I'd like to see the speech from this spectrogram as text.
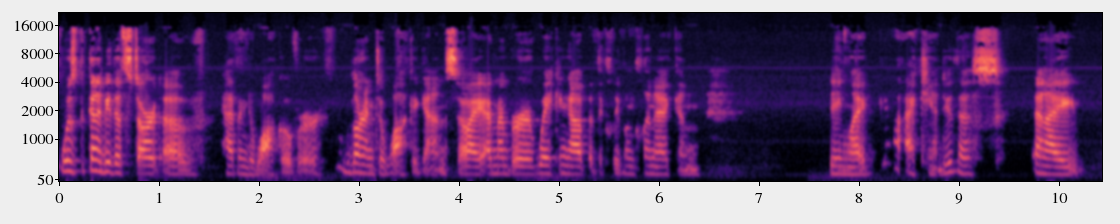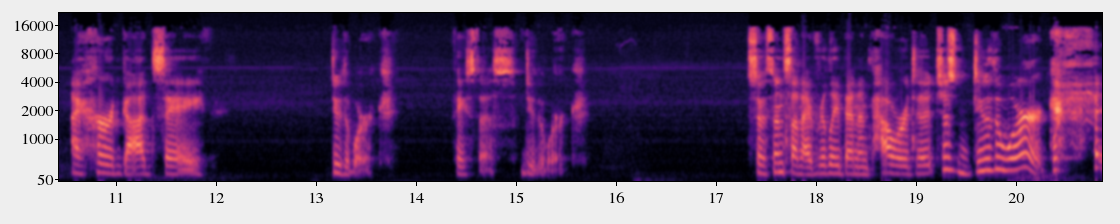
was going to be the start of having to walk over, learning to walk again. So I, I, remember waking up at the Cleveland Clinic and being like, I can't do this. And I, I heard God say, do the work, face this, do the work. so since then, I've really been empowered to just do the work.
